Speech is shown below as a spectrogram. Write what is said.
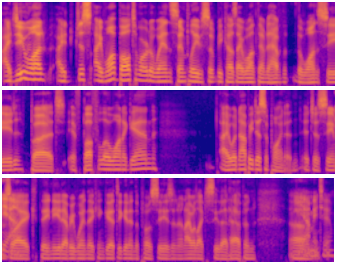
I do want I just I want Baltimore to win simply so because I want them to have the, the one seed, but if Buffalo won again, I would not be disappointed. It just seems Yeah. like they need every win they can get to get in the postseason, and I would like to see that happen. yeah, Um, me too.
